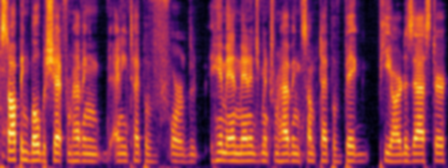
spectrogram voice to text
stopping Bo Bichette from having any type of, or the, him and management from having some type of big PR disaster.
